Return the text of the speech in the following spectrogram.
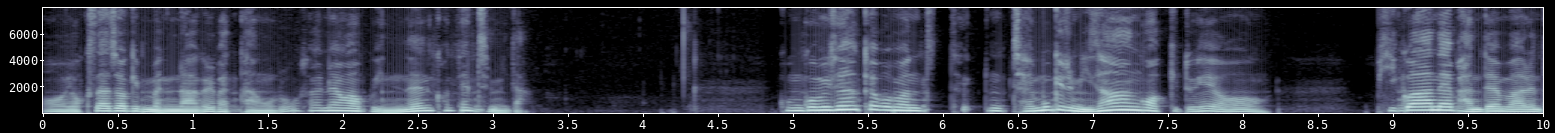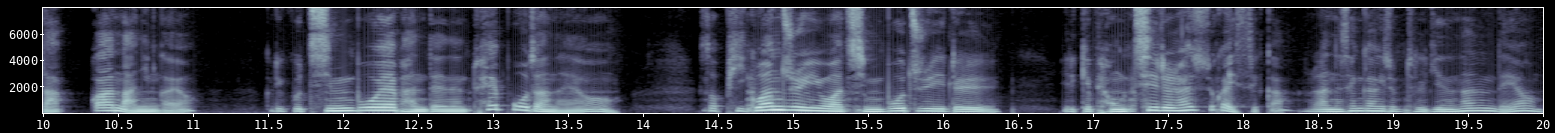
어, 역사적인 맥락을 바탕으로 설명하고 있는 컨텐츠입니다. 곰곰이 생각해보면 제목이 좀 이상한 것 같기도 해요. 비관의 반대말은 낙관 아닌가요? 그리고 진보의 반대는 퇴보잖아요. 그래서 비관주의와 진보주의를 이렇게 병치를 할 수가 있을까라는 생각이 좀 들기는 하는데요.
